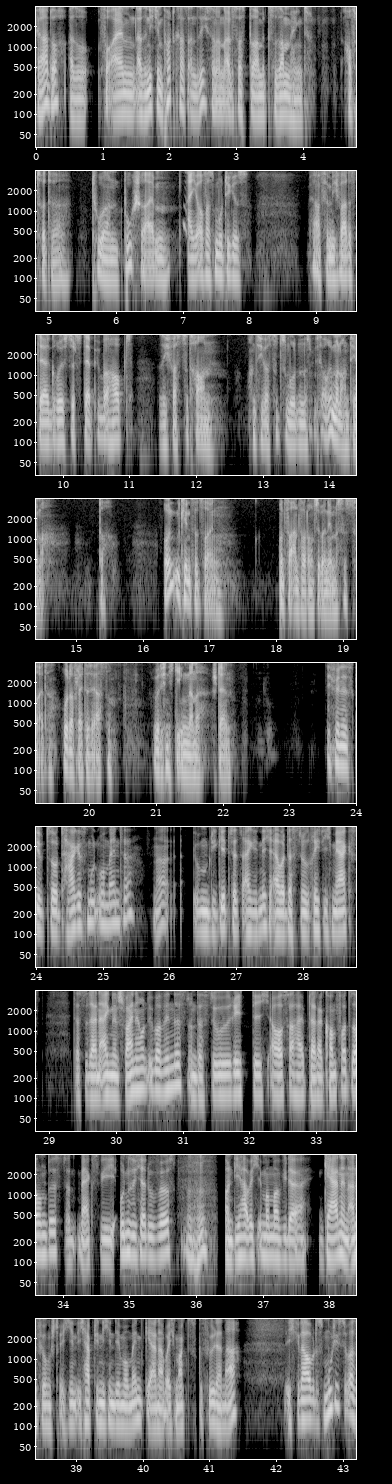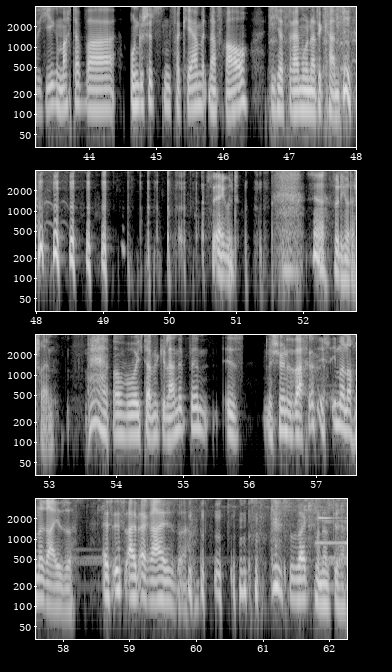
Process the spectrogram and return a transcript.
Ja, doch. Also vor allem, also nicht den Podcast an sich, sondern alles, was damit zusammenhängt. Auftritte, Touren, Buchschreiben, eigentlich auch was Mutiges. Ja, für mich war das der größte Step überhaupt, sich was zu trauen und sich was zuzumuten. Das ist auch immer noch ein Thema. Doch. Und ein Kind zu zeugen. Und Verantwortung zu übernehmen ist das zweite. Oder vielleicht das erste. Würde ich nicht gegeneinander stellen. Ich finde, es gibt so Tagesmutmomente, ne? um die geht's jetzt eigentlich nicht, aber dass du richtig merkst, dass du deinen eigenen Schweinehund überwindest und dass du richtig außerhalb deiner Comfortzone bist und merkst, wie unsicher du wirst. Mhm. Und die habe ich immer mal wieder gerne in Anführungsstrichen. Ich habe die nicht in dem Moment gerne, aber ich mag das Gefühl danach. Ich glaube, das Mutigste, was ich je gemacht habe, war ungeschützten Verkehr mit einer Frau, die ich erst drei Monate kannte. Sehr gut. Ja, würde ich unterschreiben. Und wo ich damit gelandet bin, ist eine schöne Sache. Ist immer noch eine Reise. Es ist eine Reise. so sagt man das ja.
